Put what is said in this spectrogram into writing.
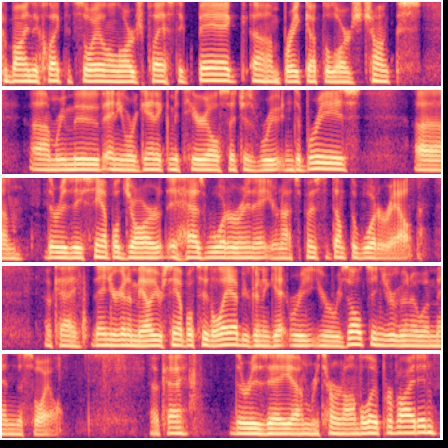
combine the collected soil in a large plastic bag, um, break up the large chunks, um, remove any organic material such as root and debris. Um, there is a sample jar. It has water in it. You're not supposed to dump the water out. Okay, then you're going to mail your sample to the lab. You're going to get re your results and you're going to amend the soil. Okay, there is a um, return envelope provided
